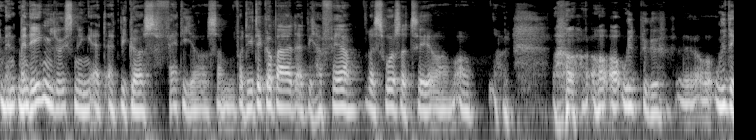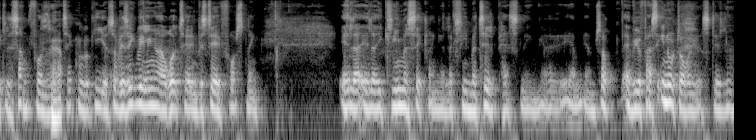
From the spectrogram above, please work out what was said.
men, men det er ikke en løsning, at, at vi gør os fattigere, som, fordi det gør bare, at, at vi har færre ressourcer til at, at, at, at, at udbygge og udvikle samfundet ja. og teknologier. Så hvis ikke vi længere har råd til at investere i forskning, eller, eller i klimasikring eller klimatilpasning, øh, jamen, jamen, så er vi jo faktisk endnu dårligere stillet.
